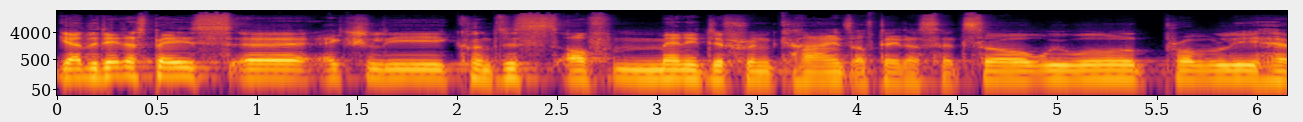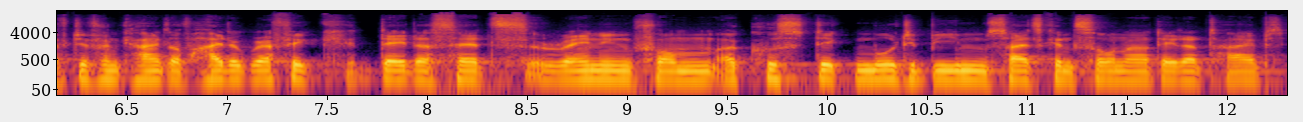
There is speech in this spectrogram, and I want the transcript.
Yeah, the data space uh, actually consists of many different kinds of data sets. So we will probably have different kinds of hydrographic data sets ranging from acoustic, multi-beam, side-scan sonar data types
